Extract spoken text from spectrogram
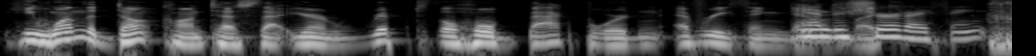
He won the dunk contest that year and ripped the whole backboard and everything down. And his like- shirt, I think.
